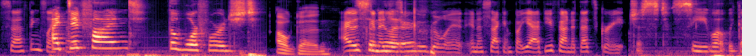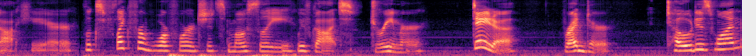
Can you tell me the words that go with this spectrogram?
So things like I that. did find the Warforged. Oh, good. I was gonna just Google it in a second, but yeah, if you found it, that's great. Just see what we got here. Looks like for Warforged, it's mostly we've got Dreamer, Data, Render, Toad is one,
